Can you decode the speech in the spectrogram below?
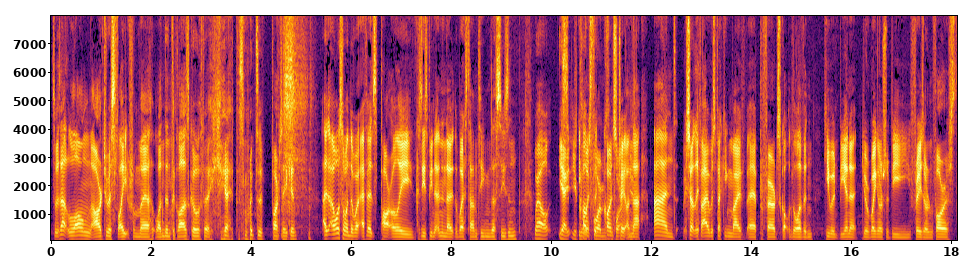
So it's that long, arduous flight from uh, London to Glasgow that yeah, doesn't want to partake in. I also wonder if it's partly because he's been in and out the West Ham team this season. Well, yeah, your club he wants to concentrate on important, that. And certainly, if I was picking my uh, preferred Scotland eleven, he wouldn't be in it. Your wingers would be Fraser and Forrest.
